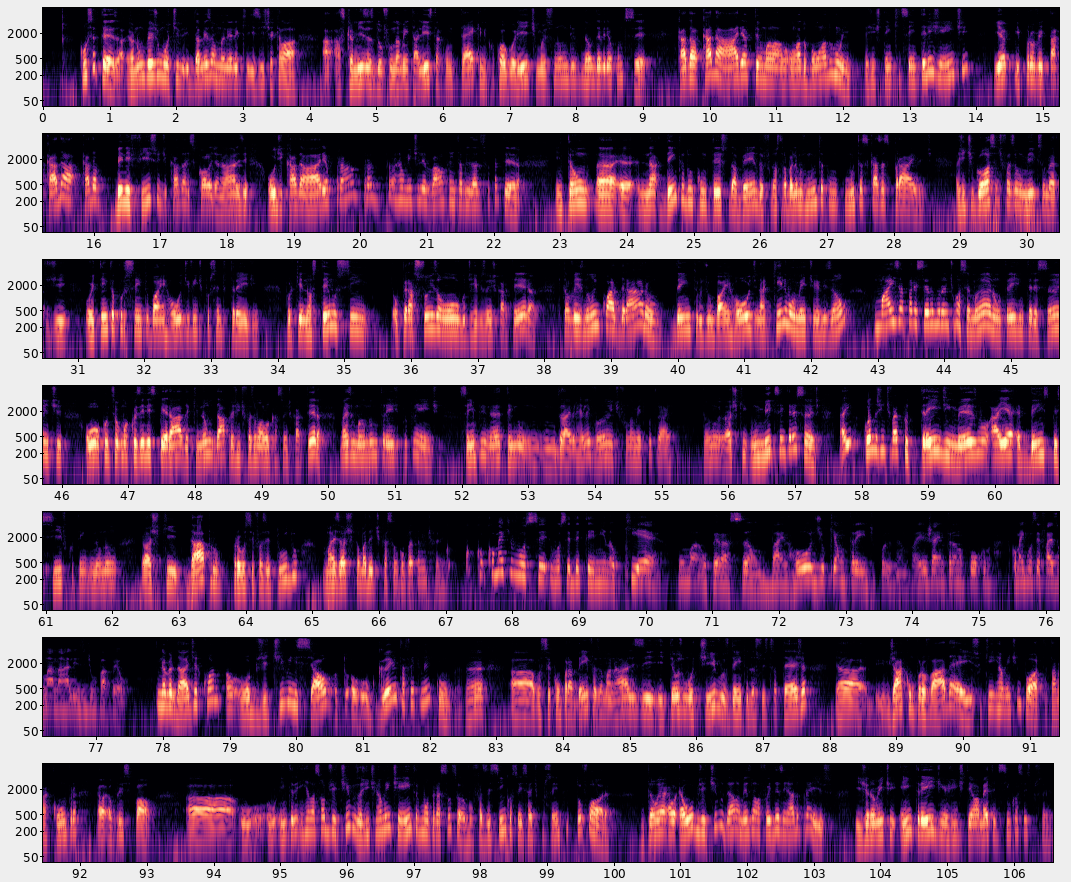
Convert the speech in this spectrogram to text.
com certeza, eu não vejo motivo. Da mesma maneira que existe aquela as camisas do fundamentalista com técnico, com algoritmo, isso não, não deveria acontecer. Cada, cada área tem uma, um lado bom e um lado ruim. A gente tem que ser inteligente e, aproveitar cada, cada benefício de cada escola de análise ou de cada área para realmente levar a rentabilidade da sua carteira. Então, uh, na, dentro do contexto da Bendorf, nós trabalhamos muita, com muitas casas private. A gente gosta de fazer um mix, Humberto, de 80% buy and hold e 20% trading, porque nós temos sim operações ao longo de revisões de carteira que talvez não enquadraram dentro de um buy and hold naquele momento de revisão, mas apareceram durante uma semana, um trade interessante, ou aconteceu alguma coisa inesperada que não dá para a gente fazer uma alocação de carteira, mas manda um trade para o cliente, sempre né, tendo um, um driver relevante, fundamento por trás. Então eu acho que um mix é interessante. Aí quando a gente vai para o trading mesmo, aí é, é, bem específico. Tem, não, não, eu acho que dá para você fazer tudo, mas eu acho que é uma dedicação completamente diferente. Como é que você, você determina o que é uma operação buy and hold e o que é um trade, por exemplo? Aí já entrando um pouco, no, como é que você faz uma análise de um papel? Na verdade, é a, o objetivo inicial, o, o ganho está feito nem compra. Né? a você comprar bem, fazer uma análise e ter os motivos dentro da sua estratégia já comprovada, é isso que realmente importa. Está na compra, é, é o principal. Uh, o, o, em, relação a objetivos, a gente realmente entra numa operação, eu vou fazer 5, 6, 7% e estou fora. Então é, é, o objetivo dela mesmo, ela foi desenhada para isso. E geralmente em trading a gente tem uma meta de 5 a 6%. Você...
